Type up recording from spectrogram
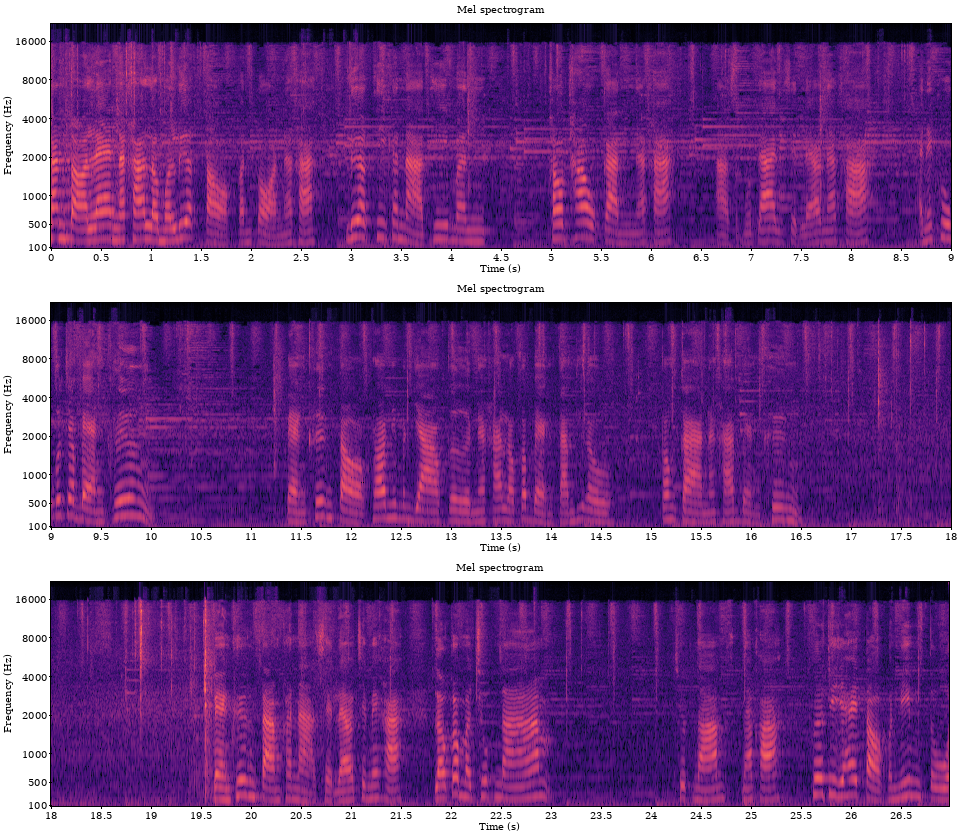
ขั้นตอนแรกนะคะ เรามาเลือกตอกกันก่อนนะคะ เลือกที่ขนาดที่มันเท่าๆกันนะคะอ่าสมมติได้เสร็จแล้วนะคะ อันนี้ครูก็จะแบ่งครึ่ง แบ่งครึ่งตอก เพราะนี่มันยาวเกินนะคะ เราก็แบ่งตามที่เราต้องการนะคะ แบ่งครึ่ง แบ่งครึ่งตามขนาดเสร็จแล้วใช่ไหมคะ เราก็มาชุบน้ำชุบน้ำนะคะ เพื่อที่จะให้ตอกมันนิ่มตัว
